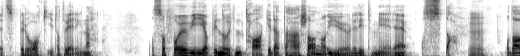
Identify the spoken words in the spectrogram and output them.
et språk i tatoveringene. Og så får jo vi oppe i Norden tak i dette her sånn, og gjør det litt mer oss, da. Mm. Og da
